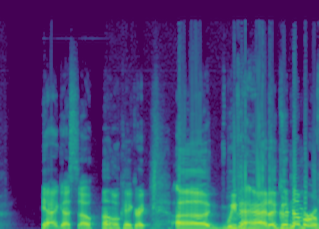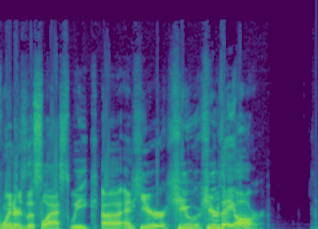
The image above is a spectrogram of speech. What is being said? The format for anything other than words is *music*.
Yeah, I guess so. Oh, okay, great. Uh, we've had a good number of winners this last week, uh, and here, here, here they are.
